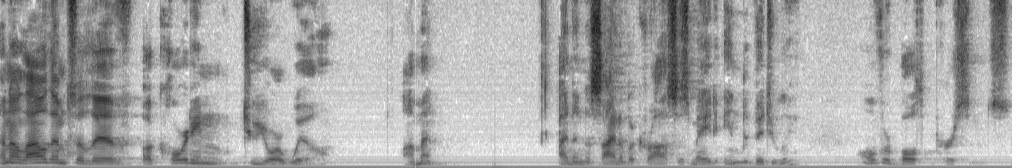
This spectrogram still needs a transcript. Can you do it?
and allow them to live according to your will. Amen. And then the sign of the cross is made individually over both persons.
